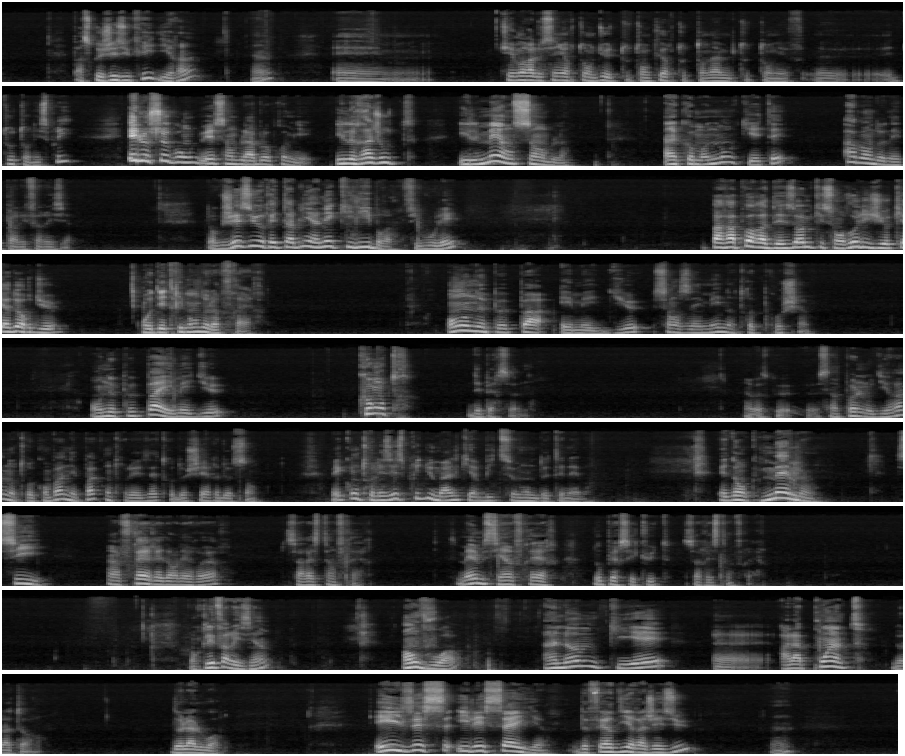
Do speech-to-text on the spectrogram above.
Parce que Jésus-Christ dira, hein, euh, tu aimeras le Seigneur ton Dieu de tout ton cœur, toute ton âme, tout ton, euh, tout ton esprit. Et le second lui est semblable au premier. Il rajoute, il met ensemble un commandement qui était abandonné par les pharisiens. Donc Jésus rétablit un équilibre, si vous voulez, par rapport à des hommes qui sont religieux, qui adorent Dieu, au détriment de leurs frères. On ne peut pas aimer Dieu sans aimer notre prochain. On ne peut pas aimer Dieu contre des personnes. Parce que Saint Paul nous dira, notre combat n'est pas contre les êtres de chair et de sang, mais contre les esprits du mal qui habitent ce monde de ténèbres. Et donc, même si un frère est dans l'erreur, ça reste un frère. Même si un frère nous persécute, ça reste un frère. Donc les pharisiens envoient un homme qui est euh, à la pointe de la Torah, de la loi. Et ils essa il essaye de faire dire à Jésus, hein,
